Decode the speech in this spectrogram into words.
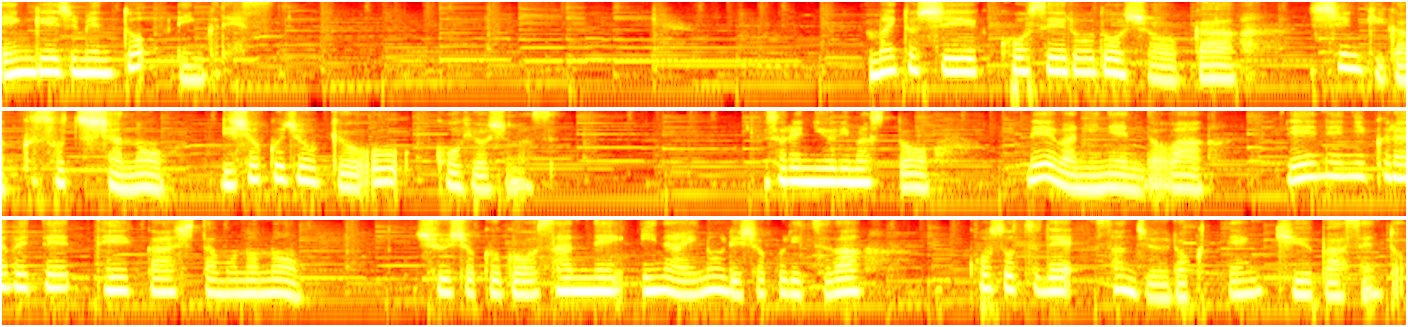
エンゲージメントリングです。毎年厚生労働省が新規学卒者の離職状況を公表します。それによりますと、令和2年度は例年に比べて低下したものの、就職後3年以内の離職率は高卒で36.9%、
